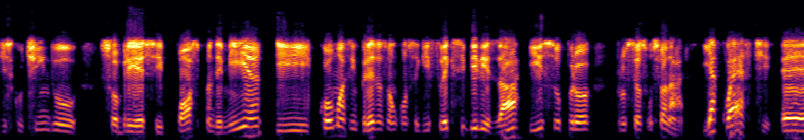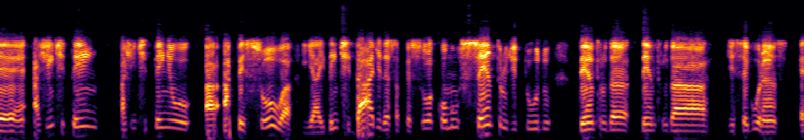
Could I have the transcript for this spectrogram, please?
discutindo sobre esse pós-pandemia e como as empresas vão conseguir flexibilizar isso para os seus funcionários. E a Quest, é, a gente tem a gente tem o, a, a, pessoa e a identidade dessa pessoa como um centro de tudo dentro da, dentro da de segurança. É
